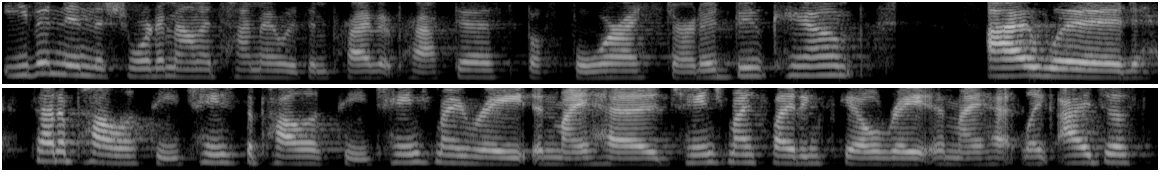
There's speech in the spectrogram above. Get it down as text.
even in the short amount of time i was in private practice before i started boot camp i would set a policy change the policy change my rate in my head change my sliding scale rate in my head. Like i just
